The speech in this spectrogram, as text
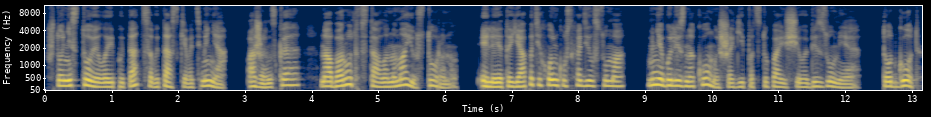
что не стоило и пытаться вытаскивать меня, а женская, наоборот, встала на мою сторону. Или это я потихоньку сходил с ума? Мне были знакомы шаги подступающего безумия. Тот год,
